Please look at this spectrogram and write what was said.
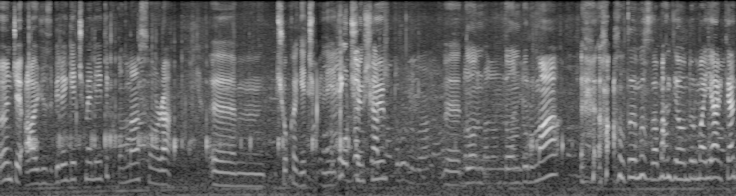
önce A101'e geçmeliydik. Ondan sonra e, şoka geçmeliydik. Orada Çünkü e, don, dondurma aldığımız zaman dondurma yerken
